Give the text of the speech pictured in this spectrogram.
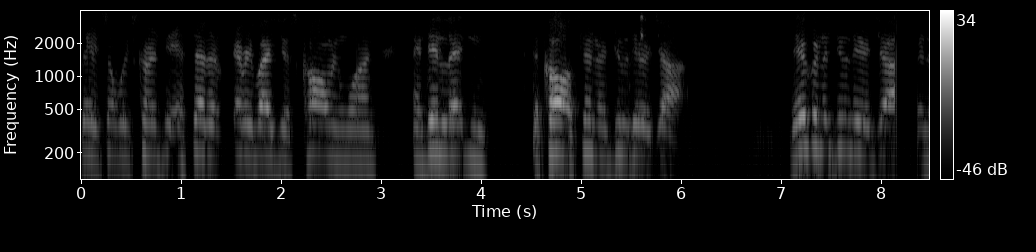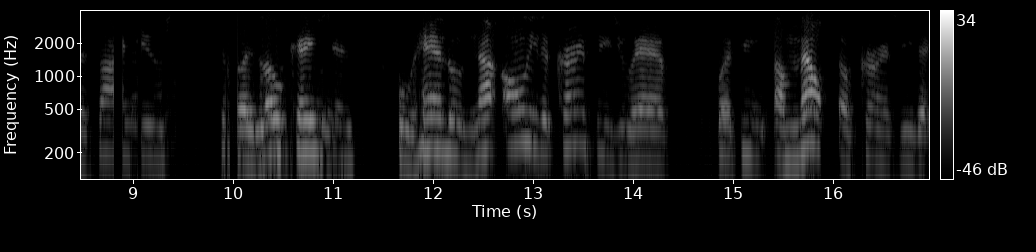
based on which currency, instead of everybody just calling one and then letting the call center do their job they're going to do their job and assign you to a location who handles not only the currencies you have, but the amount of currency that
